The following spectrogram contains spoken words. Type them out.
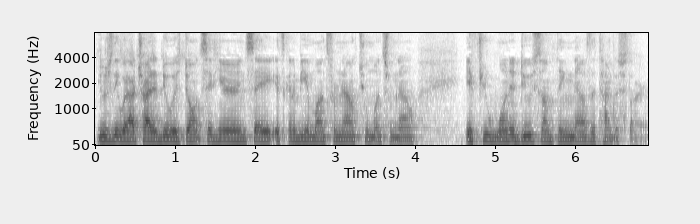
Usually, what I try to do is don't sit here and say it's going to be a month from now, two months from now. If you want to do something, now's the time to start.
